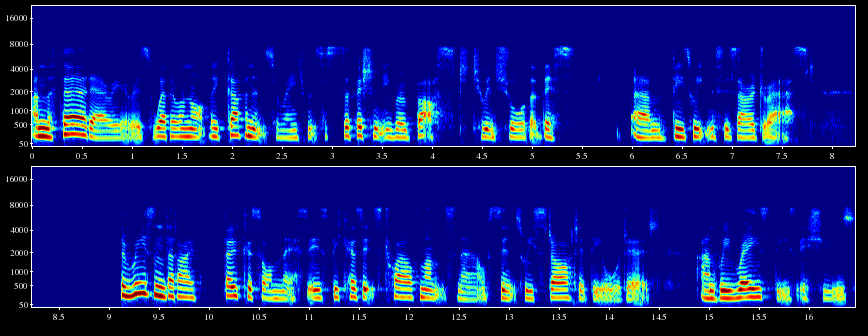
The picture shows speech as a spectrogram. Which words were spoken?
And the third area is whether or not the governance arrangements are sufficiently robust to ensure that this, um, these weaknesses are addressed. The reason that I focus on this is because it's 12 months now since we started the audit and we raised these issues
